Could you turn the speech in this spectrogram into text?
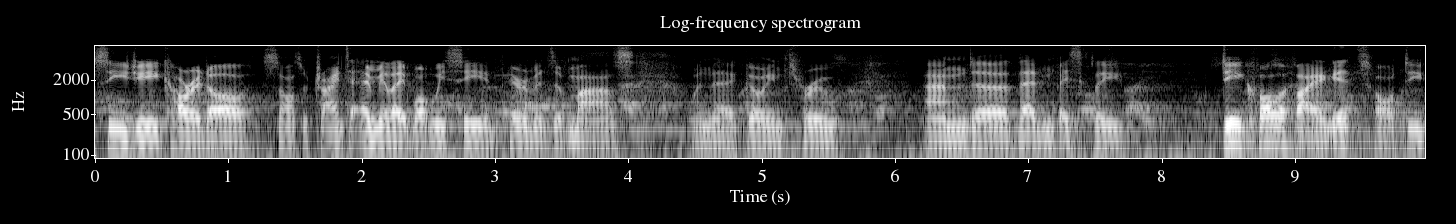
CG corridor, sort of trying to emulate what we see in Pyramids of Mars when they're going through, and uh, then basically dequalifying it or de-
